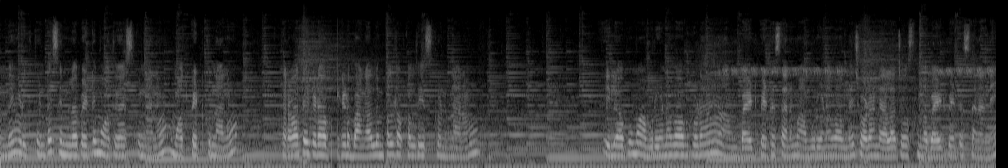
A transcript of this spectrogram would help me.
ఉంది. ఉడుకుతుంటే సిమ్లో పెట్టి మూత వేసుకున్నాను. మూత పెట్టుకున్నాను. తర్వాత ఇక్కడ ఇక్కడ బంగాళదుంపలు తొక్కలు తీసుకుంటున్నాను. ఈలోపు మా బాబు కూడా బయట పెట్టేస్తాను. మా బాబుని చూడండి ఎలా చూస్తుందో. బయట పెట్టేస్తానని.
